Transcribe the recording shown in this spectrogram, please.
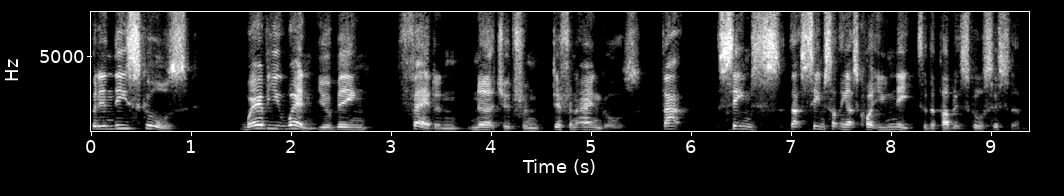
But in these schools, wherever you went, you were being fed and nurtured from different angles. That seems that seems something that's quite unique to the public school system.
